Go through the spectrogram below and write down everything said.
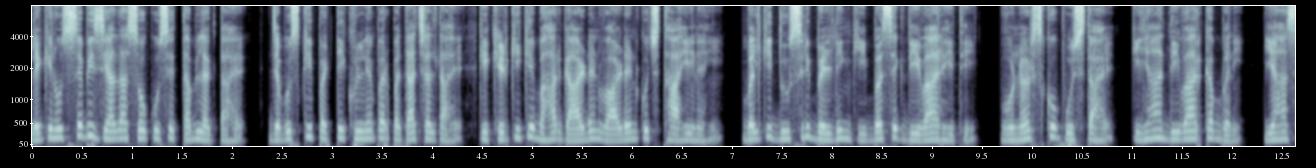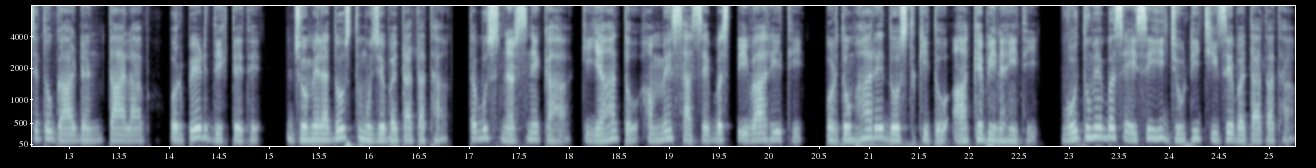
लेकिन उससे भी ज़्यादा शोक उसे तब लगता है, जब उसकी पट्टी खुलने पर पता चलता है कि खिड़की के बाहर गार्डन वार्डन कुछ था ही नहीं, बल्कि दूसरी बिल्डिंग की बस एक दीवार ही थी। वो नर्स को पूछता है कि यहाँ दीवार कब बनी? यहाँ से तो गार्डन, तालाब और पेड़ दिखते थे। जो मेरा दोस्त मुझे बताता था, तब उस नर्स ने कहा कि यहाँ तो हमेशा से बस दीवार ही थी और तुम्हारे दोस्त की तो आँखें भी नहीं थी। वो तुम्हें बस ऐसी ही झूठी चीज़ें बताता था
